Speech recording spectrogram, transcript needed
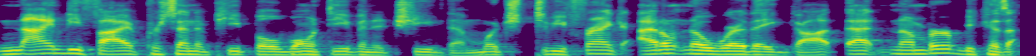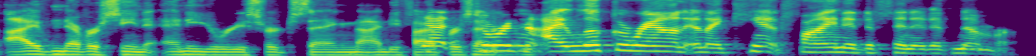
95% of people won't even achieve them, which to be frank, I don't know where they got that number because I've never seen any research saying 95%. Yeah, Jordan, I look around and I can't find a definitive number.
